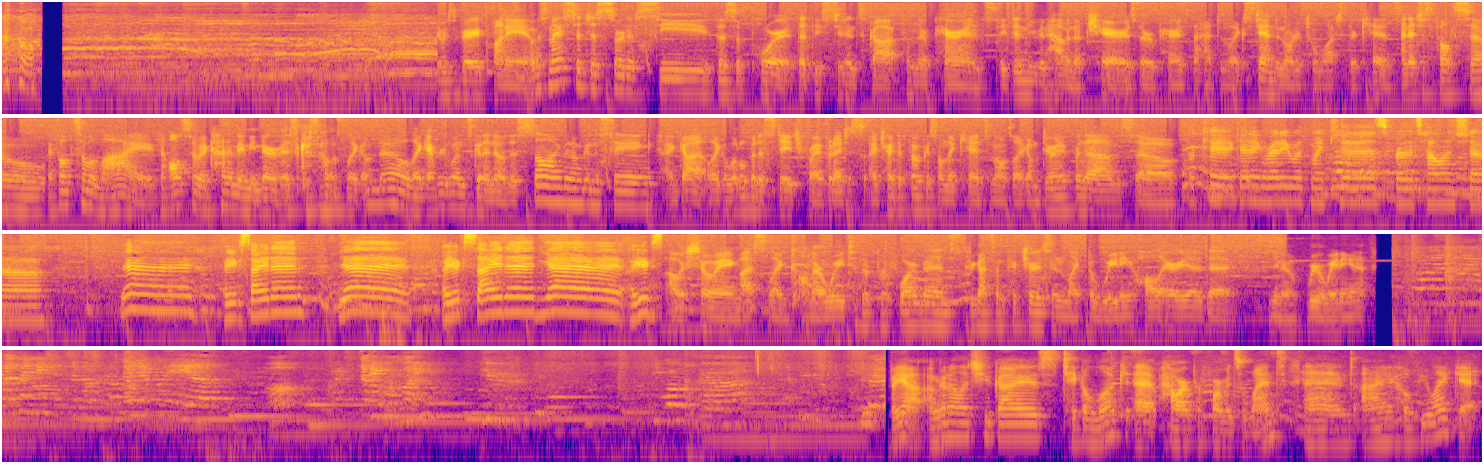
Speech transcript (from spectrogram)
诶 呦 very funny. It was nice to just sort of see the support that these students got from their parents. They didn't even have enough chairs. There were parents that had to like stand in order to watch their kids. And it just felt so, I felt so alive. And also it kind of made me nervous because I was like, oh no, like everyone's gonna know this song that I'm gonna sing. I got like a little bit of stage fright, but I just, I tried to focus on the kids and I was like, I'm doing it for them, so. Okay, getting ready with my kids for the talent show. Yay! Are you excited? Yay! Are you excited? Yay! Are you I was showing us like on our way to the performance. We got some pictures in like the waiting hall area that, you know, we were waiting at. But yeah, I'm gonna let you guys take a look at how our performance went and I hope you like it.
